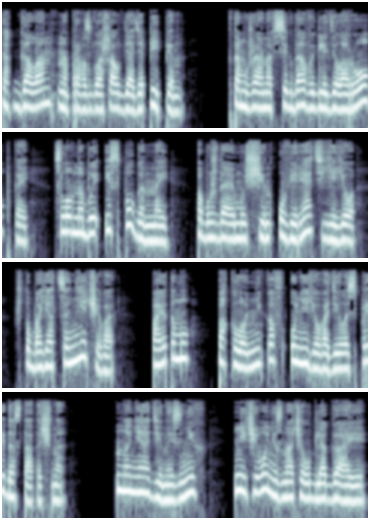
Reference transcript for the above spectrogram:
как галантно провозглашал дядя Пиппин. К тому же она всегда выглядела робкой, словно бы испуганной, побуждая мужчин уверять ее, что бояться нечего, поэтому поклонников у нее водилось предостаточно. Но ни один из них ничего не значил для Гаи,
